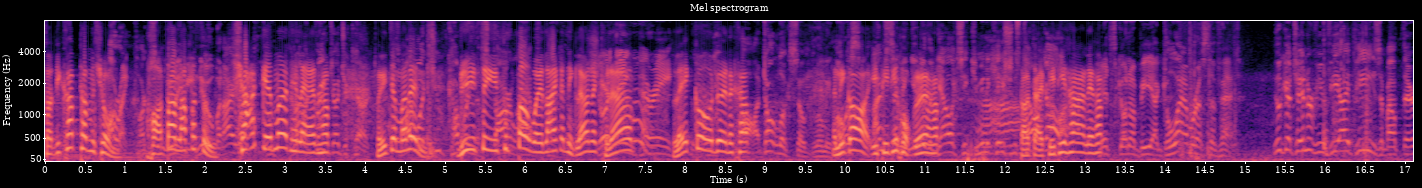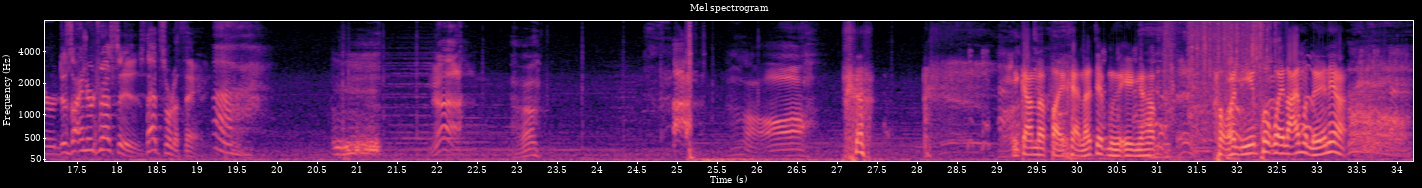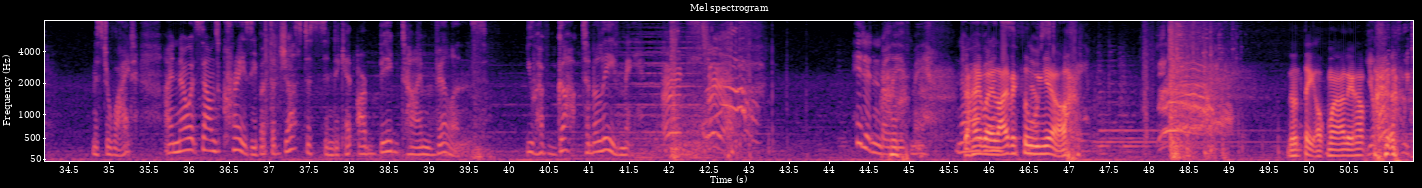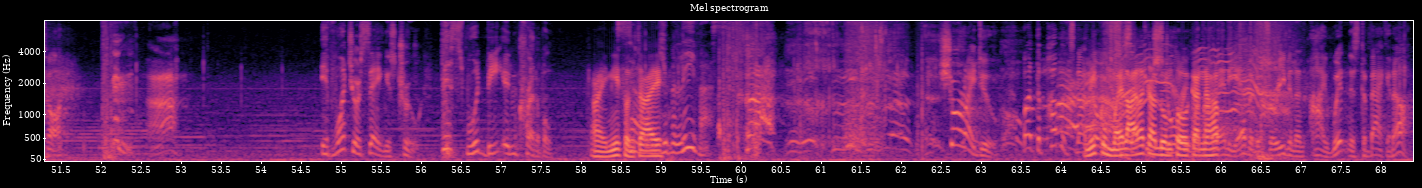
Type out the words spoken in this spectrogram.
สวัสดีครับท่านผู้ชม Alright, Clarkson, ขอต้อนรับ you เข้า may be สู่ new, but I like ชาร์ you. เกมเมอร์ I'm ไท a ยแลน great ด์ครับ judge of character. วันนี้จะมาเล่น So I want you covering DC the Star Super Lab. ไวไลท์กันอีกแล้วนะครับ Sure thing, Perry. เลโก้ด้วยนะครับ Oh, don't look so gloomy, อันนี้ก็ Lois. EP I'm ที่ sending หก you ด้วย to นะครับ the Galaxy Communications ต่อจาก Tower EP ที่ Gala. ห้าเลยครับ It's gonna be a glamorous event. You'll get to interview VIPs about their designer dresses, that sort of thing. Ah. Huh? Ha. Oh. มีการแบบปล่อยแขนแล้วเจ็บมือเองนะครับเพราะวันนี้พวกไวไลท์หมดเลยเนี่ย Mr. White, I know it sounds crazy, but the Justice Syndicate are big time villains. You have got to believe me. And Sam! He didn't believe me. No จะให้ไวไลท์ไป evidence, สู้ no เงี้ยเหรอ story. โดนเตะออกมาเลยครับ You mind if we talk? if what you're saying is true, this would be incredible. ไอ้นี่สนใจ So you believe us? Sure I do, but the public's not อันนี้ going กลุ่ม to ไวไลท์ accept ก็จะ your รวมตัว story กันนะครับ without any evidence or even an eyewitness to back it up.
